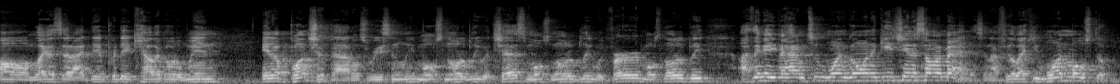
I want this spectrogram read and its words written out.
Um, like I said, I did predict Calicoe to win in a bunch of battles recently, most notably with Chess, most notably with Verb, most notably, I think I even had him 2-1 going to Geechi in the Summer Madness, and I feel like he won most of them.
